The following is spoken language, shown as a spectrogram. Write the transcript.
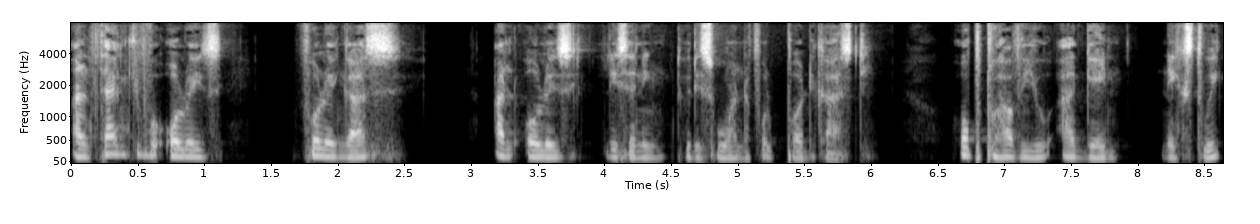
And thank you for always following us and always listening to this wonderful podcast. Hope to have you again next week.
